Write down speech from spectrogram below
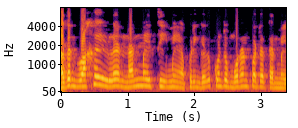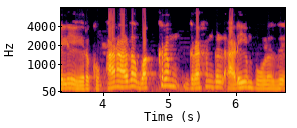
அதன் வகையில் நன்மை தீமை அப்படிங்கிறது கொஞ்சம் முரண்பட்ட தன்மையிலேயே இருக்கும். அதனால தான் வக்ரம் கிரகங்கள் அடையும் பொழுது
